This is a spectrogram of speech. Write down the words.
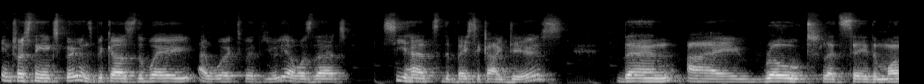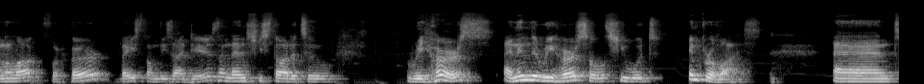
interesting experience because the way I worked with Julia was that she had the basic ideas. Then I wrote, let's say, the monologue for her based on these ideas. And then she started to rehearse. And in the rehearsal, she would improvise. And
